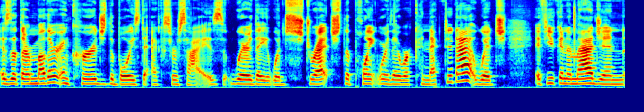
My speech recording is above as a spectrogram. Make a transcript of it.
is that their mother encouraged the boys to exercise, where they would stretch the point where they were connected at, which, if you can imagine,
